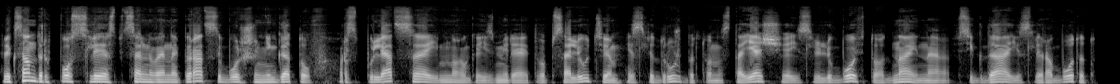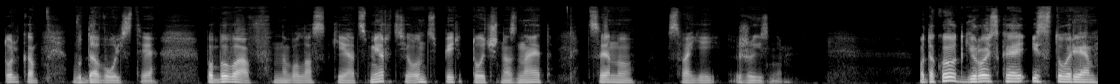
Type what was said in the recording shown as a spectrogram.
Александр после специальной военной операции больше не готов распыляться и много измеряет в абсолюте. Если дружба, то настоящая, если любовь, то одна и навсегда, если работа, то только в удовольствие. Побывав на волоске от смерти, он теперь точно знает цену своей жизни. Вот такая вот геройская история.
